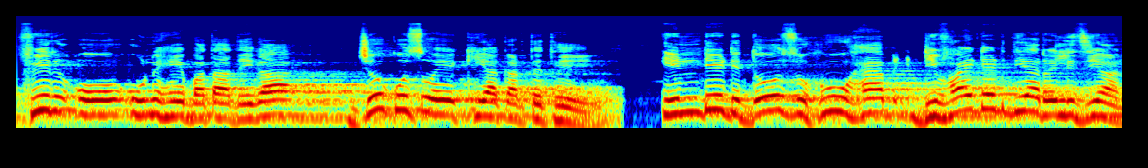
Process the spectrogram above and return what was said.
फिर वो उन्हें बता देगा, जो कुछ वे किया करते थे। Indeed those who have divided their religion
